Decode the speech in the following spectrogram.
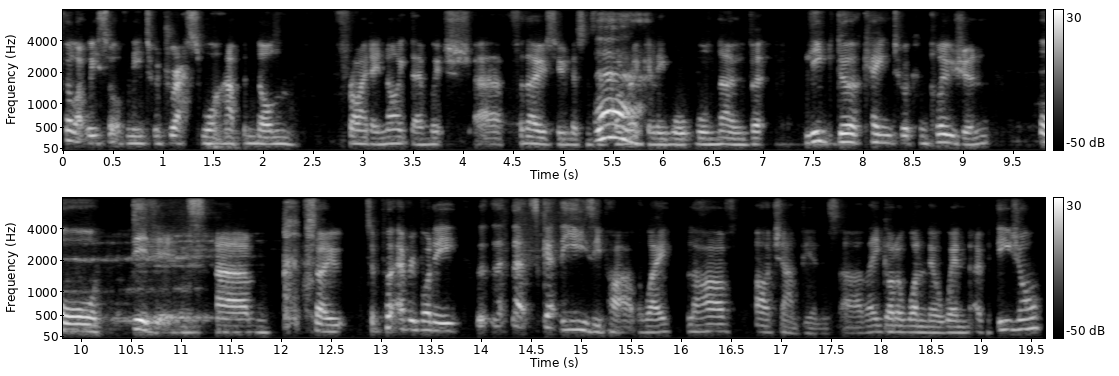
I feel like we sort of need to address what happened on Friday night then, which uh, for those who listen to yeah. regularly will, will know. But Ligue 2 came to a conclusion, or did it? Um, so to put everybody, let, us get the easy part out of the way. Le Havre are champions. Uh, they got a 1 0 win over Dijon,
